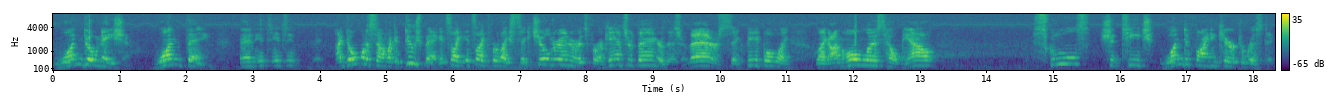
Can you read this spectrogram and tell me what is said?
one donation, one thing, and it's it's. It, I don't want to sound like a douchebag. It's like it's like for like sick children, or it's for a cancer thing, or this or that, or sick people. Like like I'm homeless, help me out. Schools should teach one defining characteristic.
